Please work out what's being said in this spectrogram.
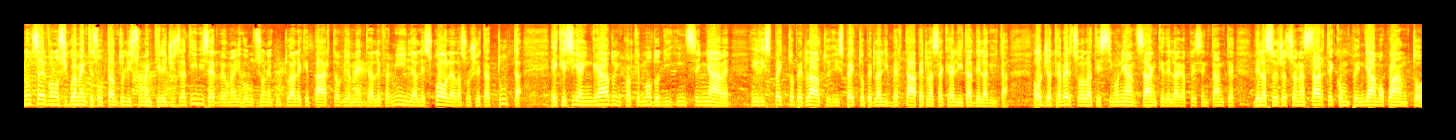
Non servono sicuramente soltanto gli strumenti legislativi, serve una rivoluzione culturale che parta ovviamente alle famiglie, alle scuole, alla società tutta e che sia in grado in qualche modo di insegnare il rispetto per l'altro, il rispetto per la libertà, per la sacralità della vita. Oggi attraverso la testimonianza anche della rappresentante dell'Associazione Astarte comprendiamo quanto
